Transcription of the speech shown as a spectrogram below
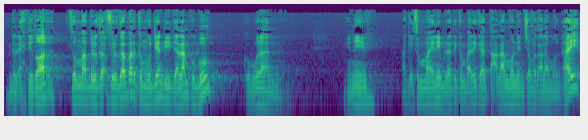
Del ihtidar. Thumma bil fil gabar. Kemudian di dalam kubu kuburan ini pakai thumma ini berarti kembali ke ta'lamun insaufa ta'lamun. Ai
